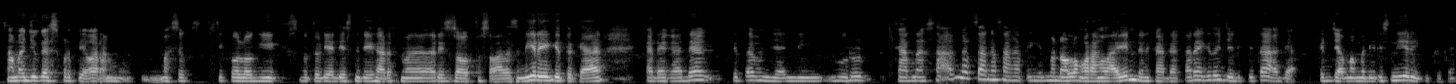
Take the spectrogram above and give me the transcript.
sama juga seperti orang masuk psikologi sebetulnya dia sendiri harus meresolve persoalan sendiri gitu kan kadang-kadang kita menjadi guru karena sangat sangat sangat ingin menolong orang lain dan kadang-kadang itu jadi kita agak kejam sama diri sendiri gitu kan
